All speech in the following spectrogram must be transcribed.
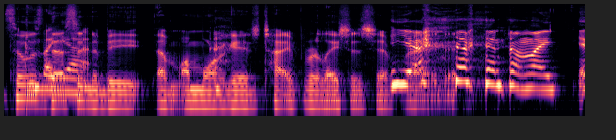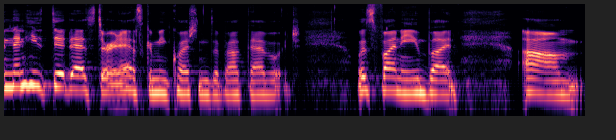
So it was But yeah. destined to be a, a mortgage type relationship, yeah. right? and I'm like, and then he did start asking me questions about that, which was funny. But um,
